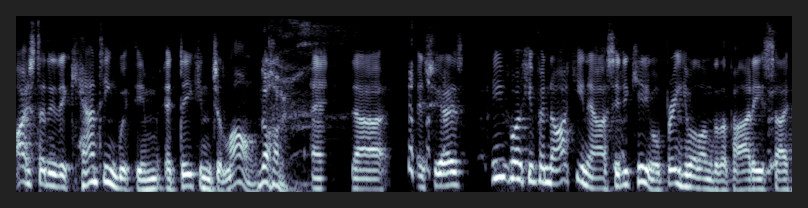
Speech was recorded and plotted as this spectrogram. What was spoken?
I studied accounting with him at Deakin Geelong. no. And, uh, and she goes, he's working for Nike now. I said, you're kidding. We'll bring him along to the party. So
